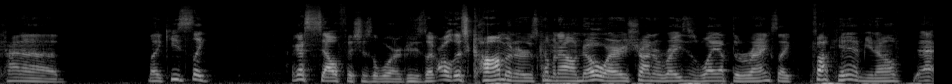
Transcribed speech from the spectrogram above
kind of like he's like I guess selfish is the word because he's like, oh, this commoner is coming out of nowhere. He's trying to raise his way up the ranks. Like, fuck him, you know, eh,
